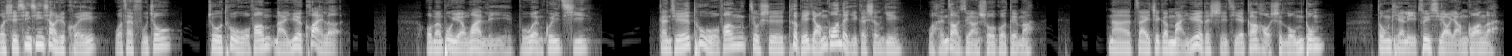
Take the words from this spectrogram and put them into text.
我是星星向日葵我在福州。祝兔五方满月快乐。我们不远万里不问归期。感觉兔五方就是特别阳光的一个声音。我很早就这样说过对吗？那在这个满月的时节刚好是隆冬冬天里最需要阳光了。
